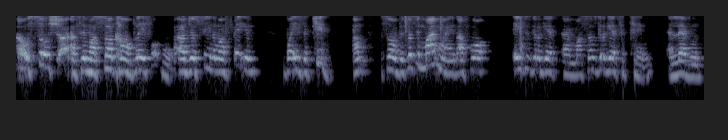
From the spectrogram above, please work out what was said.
I was so shocked. I said, my son can't play football. I just seen him on face, but he's a kid. I'm, so because in my mind, I thought age is gonna get, um, my son's gonna get to 10, 11,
